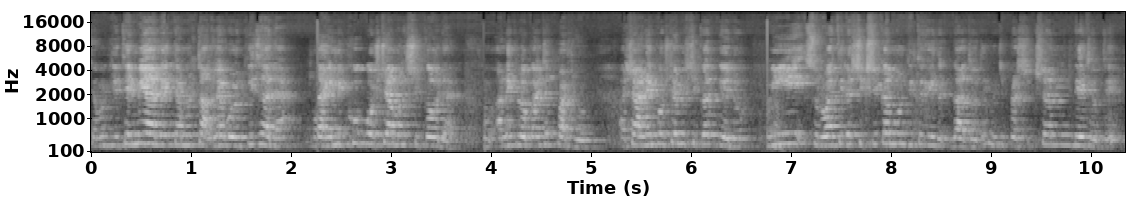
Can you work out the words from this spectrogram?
त्यामुळे जिथे मी आले त्यामुळे चांगल्या ओळखी झाल्या. ताईंनी खूप गोष्टी आम्हाला शिकवल्या. अनेक लोकांच्यात पाठवून. अशा अनेक गोष्टी आम्ही शिकत गेलो. मी सुरुवातीला शिक्षिका म्हणून तिथे जात होते. म्हणजे प्रशिक्षण देत होते.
